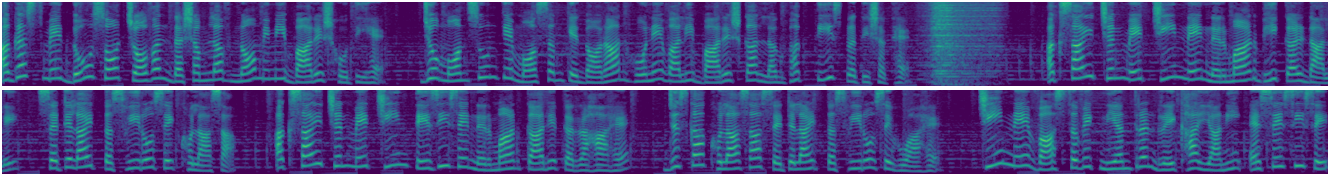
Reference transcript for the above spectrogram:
अगस्त में दो सौ चौवन दशमलव नौ मिमी बारिश होती है, जो मानसून के मौसम के दौरान होने वाली बारिश का लगभग 30 प्रतिशत है। अक्साई चिन्ह में चीन ने निर्माण भी कर डाले सैटेलाइट तस्वीरों से खुलासा। अक्साई चिन्ह में चीन तेज़ी से निर्माण कार्य कर रहा है जिसका खुलासा सैटेलाइट तस्वीरों से हुआ है। चीन ने वास्तविक नियंत्रण रेखा यानी एसएसी से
